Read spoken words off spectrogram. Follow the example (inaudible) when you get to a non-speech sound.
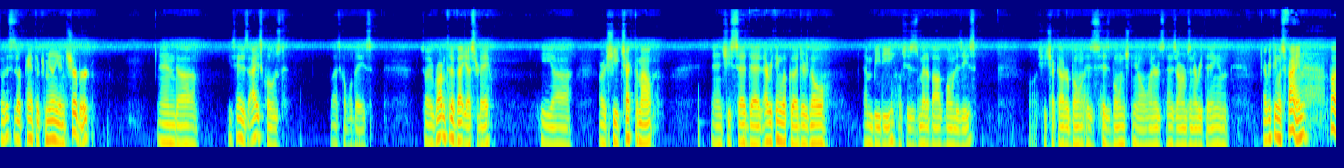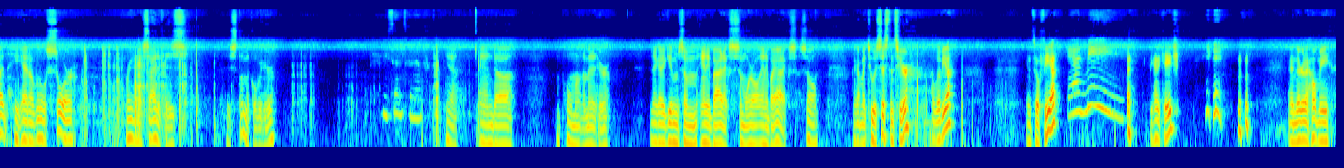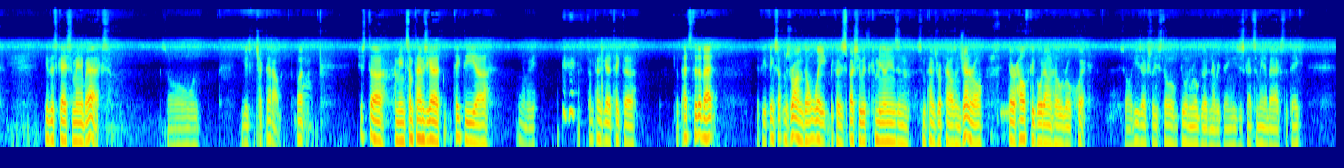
So this is our panther chameleon Sherbert, and uh, he's had his eyes closed the last couple days. So I brought him to the vet yesterday. He uh, or she checked him out, and she said that everything looked good. There's no MBD, which is metabolic bone disease. She checked out her bone, his his bones, you know, on his, his arms and everything, and everything was fine. But he had a little sore right on the side of his his stomach over here. Very sensitive. Yeah, and uh, I'll pull him out in a minute here. And I got to give him some antibiotics, some oral antibiotics. So I got my two assistants here, Olivia and Sophia And me. (laughs) behind a cage, (laughs) (laughs) and they're gonna help me give this guy some antibiotics. So you guys can check that out. But just, uh, I mean, sometimes you gotta take the, uh, yeah, maybe. sometimes you gotta take the the pets to the vet. If you think something's wrong, don't wait because especially with chameleons and sometimes reptiles in general, their health could go downhill real quick. So he's actually still doing real good and everything. He's just got some antibiotics to take,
